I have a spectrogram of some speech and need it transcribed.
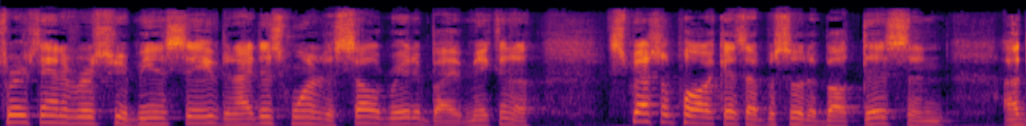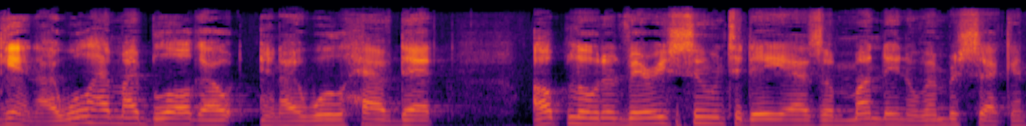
first anniversary of being saved, and I just wanted to celebrate it by making a special podcast episode about this. And again, I will have my blog out, and I will have that uploaded very soon today as of Monday, November 2nd.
